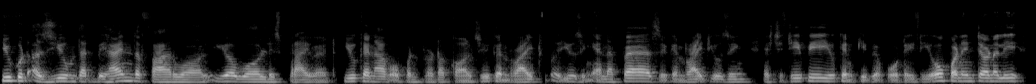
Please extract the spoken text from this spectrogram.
you could assume that behind the firewall, your world is private. You can have open protocols. You can write using NFS. You can write using HTTP. You can keep your port 80 open internally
